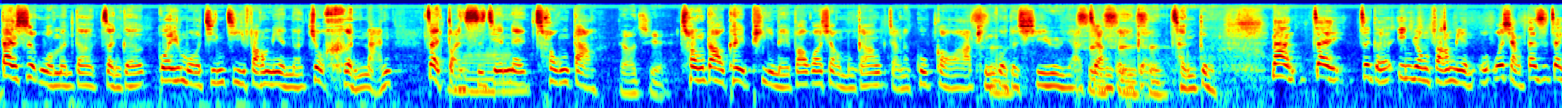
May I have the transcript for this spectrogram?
但是我们的整个规模经济方面呢，就很难。在短时间内冲到了解，冲到可以媲美，包括像我们刚刚讲的 Google 啊、苹果的 Siri 啊这样的一个程度。那在这个应用方面，我我想，但是在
